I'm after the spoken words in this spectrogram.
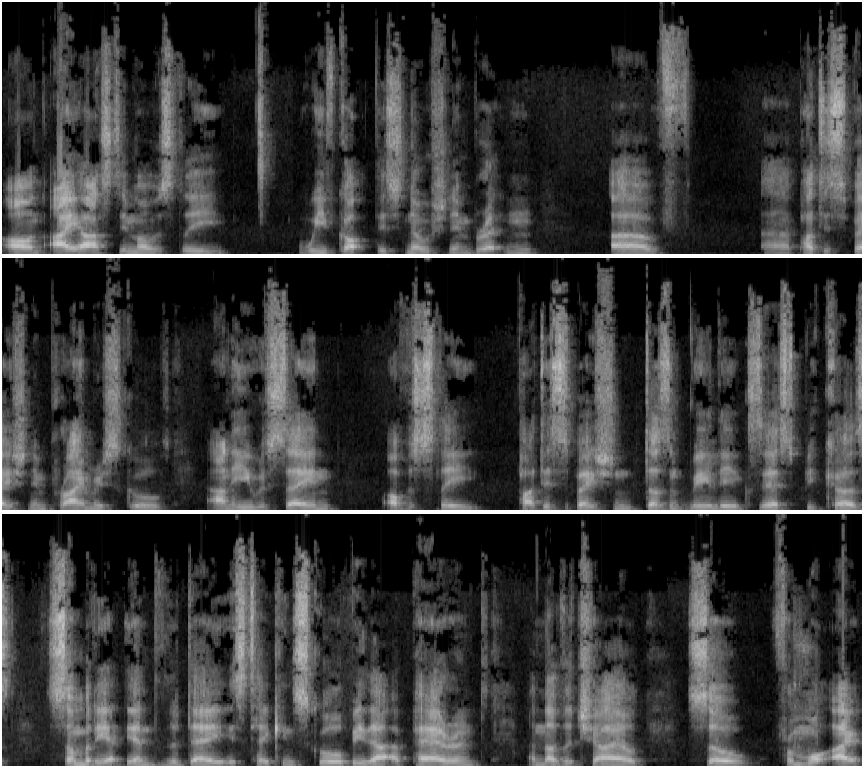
on I asked him obviously we've got this notion in Britain of uh, participation in primary schools and he was saying obviously participation doesn't really exist because somebody at the end of the day is taking school, be that a parent, another child. So from what I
